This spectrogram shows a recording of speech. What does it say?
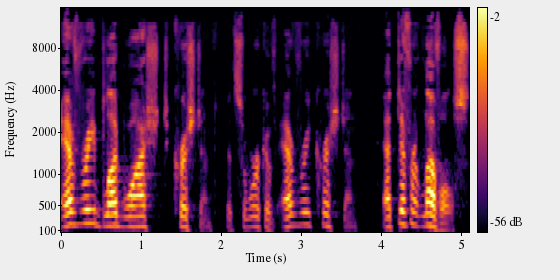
every blood washed Christian. It's the work of every Christian at different levels.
